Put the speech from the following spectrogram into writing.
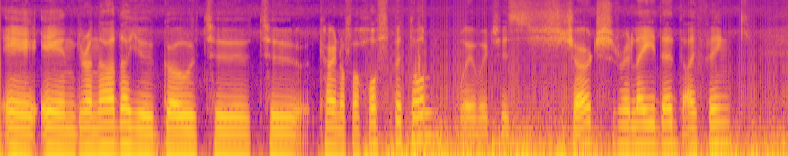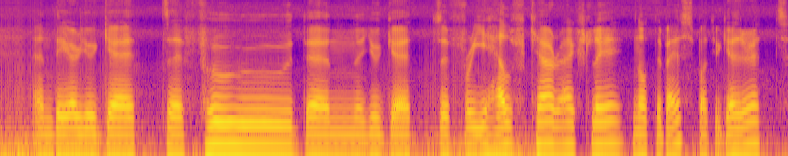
in Granada you go to to kind of a hospital which is church related I think. And there you get uh, food and you get uh, free healthcare actually. Not the best but you get it.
